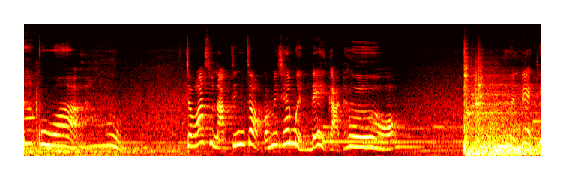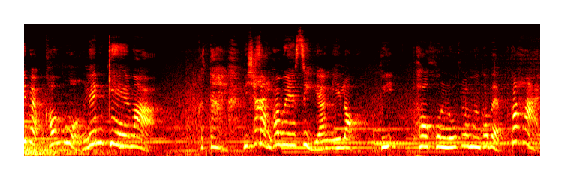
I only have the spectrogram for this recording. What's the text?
น่ากลัวอะจะว่าสุนัขจิ้งจอกก็ไม่ใช่เหมือนเด็กอะเธอ หรอ เหมือนเด็กที่แบบเขาห่วงเล่นเกมอะกระต่าย ไม่ใช่สัมภเวสีอย่างนี้หรอหุยพอคนลุกแล้วมันก็แบบ ก็หาย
